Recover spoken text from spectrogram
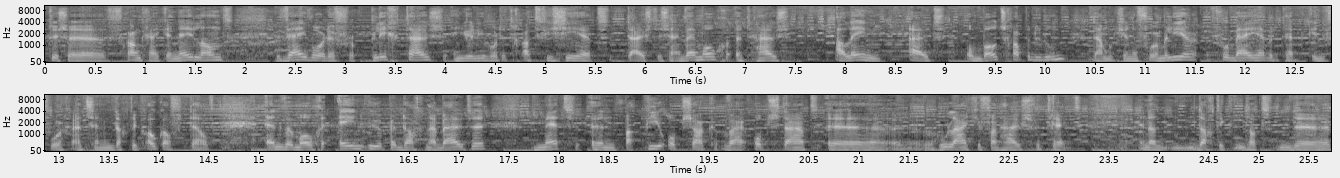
tussen Frankrijk en Nederland. Wij worden verplicht thuis en jullie worden geadviseerd thuis te zijn. Wij mogen het huis alleen uit om boodschappen te doen. Daar moet je een formulier voorbij hebben. Dat heb ik in de vorige uitzending, dacht ik, ook al verteld. En we mogen één uur per dag naar buiten met een papieropzak waarop staat uh, hoe laat je van huis vertrekt. En dan dacht ik dat de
